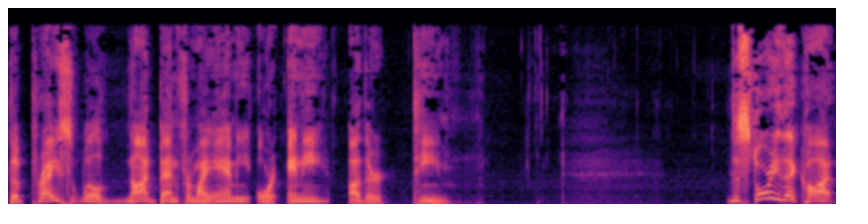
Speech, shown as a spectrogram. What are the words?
The price will not bend for Miami or any other team. The story that caught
